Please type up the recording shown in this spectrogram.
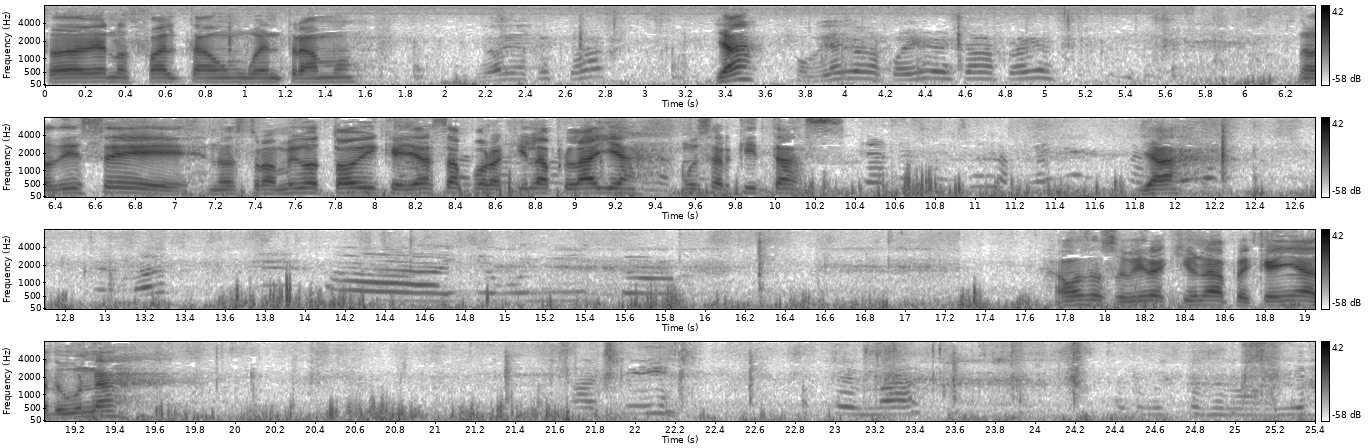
Todavía nos falta un buen tramo. Ya que está. ¿Ya? Subiendo la colina está la playa. Nos dice nuestro amigo Toby que ya está por aquí la playa, muy cerquitas. ¿Ya se escucha la playa? Ya. ¿El mar? Ay, qué bonito. Vamos a subir aquí una pequeña duna. Aquí, el mar. Hace mucho que se me moría.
